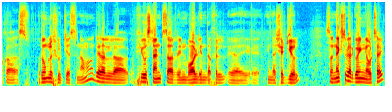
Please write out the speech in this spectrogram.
ఒక రూమ్లో షూట్ చేస్తున్నాము there are few stunts are involved in the film in the schedule so next we're going outside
